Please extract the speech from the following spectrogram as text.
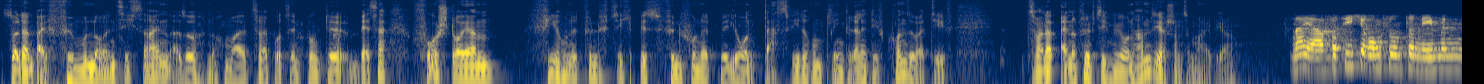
soll dann bei 95 sein, also nochmal zwei Prozentpunkte besser. Vorsteuern 450 bis 500 Millionen. Das wiederum klingt relativ konservativ. 251 Millionen haben Sie ja schon zum Halbjahr. Naja, Versicherungsunternehmen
